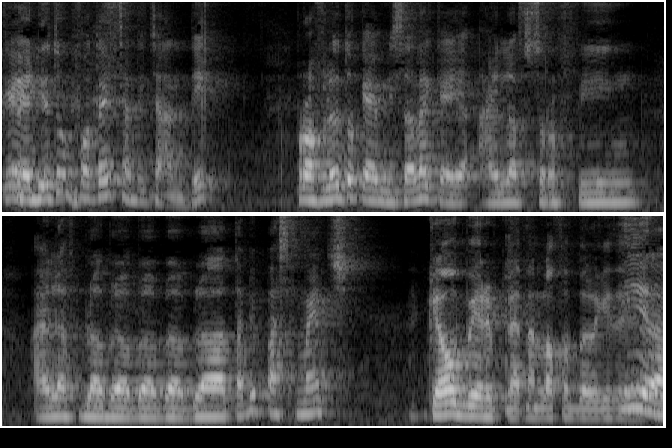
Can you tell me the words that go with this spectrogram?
kayak dia tuh fotonya cantik-cantik. Profilnya tuh kayak misalnya kayak I love surfing, I love bla bla bla bla bla. Tapi pas match Kayak oh, biar kelihatan lovable gitu ya. Iya,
